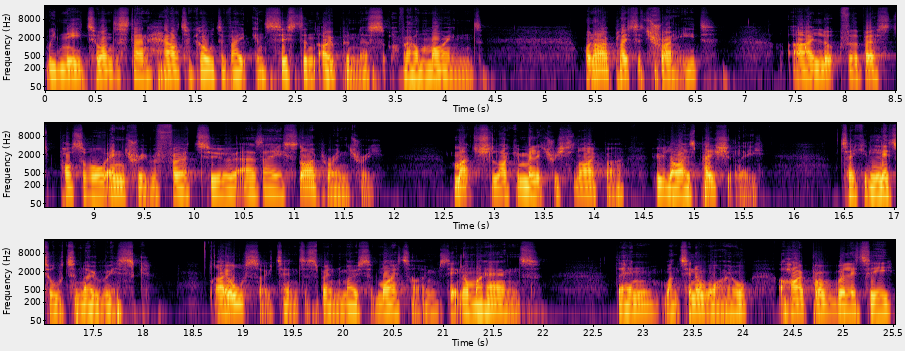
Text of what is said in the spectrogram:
We need to understand how to cultivate consistent openness of our mind. When I place a trade, I look for the best possible entry, referred to as a sniper entry. Much like a military sniper who lies patiently, taking little to no risk. I also tend to spend most of my time sitting on my hands. Then, once in a while, a high probability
